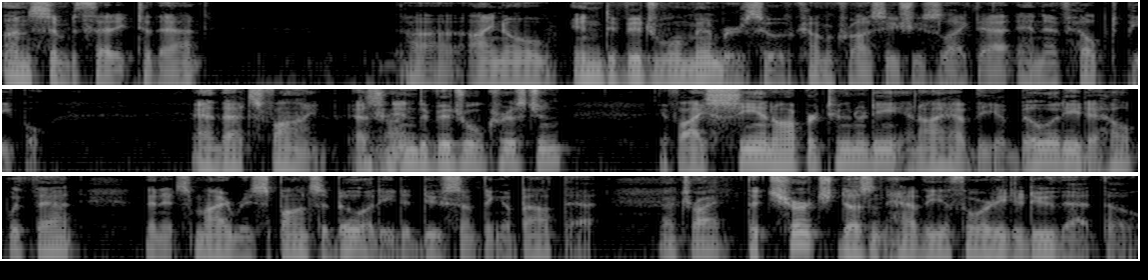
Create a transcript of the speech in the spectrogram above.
unsympathetic to that. Uh, I know individual members who have come across issues like that and have helped people and that's fine. As that's an right. individual Christian, if I see an opportunity and I have the ability to help with that, then it's my responsibility to do something about that. That's right. The church doesn't have the authority to do that, though.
